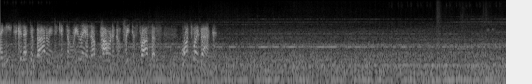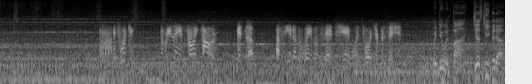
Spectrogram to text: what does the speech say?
I need to connect a battery to give the relay enough power to complete this process. Watch my back. It's working. The relay is drawing power. Heads up. I see another wave of Zeds shambling towards your position. We're doing fine. Just keep it up.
